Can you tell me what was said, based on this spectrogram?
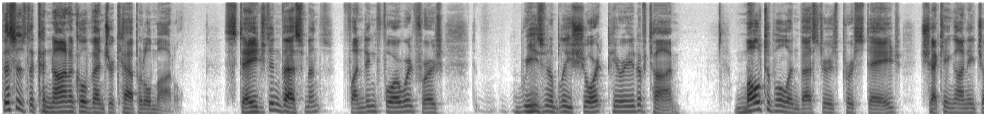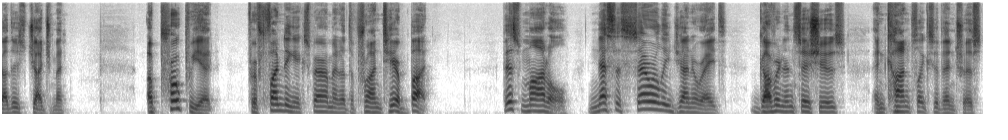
This is the canonical venture capital model. Staged investments, funding forward for a reasonably short period of time, multiple investors per stage, checking on each other's judgment, appropriate for funding experiment at the frontier, but this model necessarily generates governance issues and conflicts of interest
